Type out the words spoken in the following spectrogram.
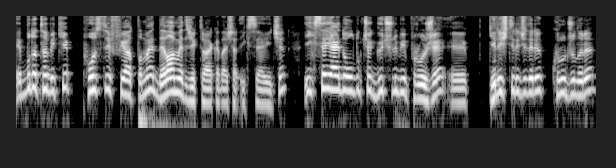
E, bu da tabii ki pozitif fiyatlamaya devam edecektir arkadaşlar XAI için. XAI'de oldukça güçlü bir proje. E, geliştiricileri, kurucuları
